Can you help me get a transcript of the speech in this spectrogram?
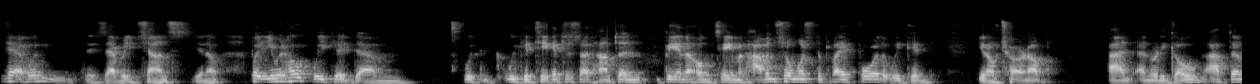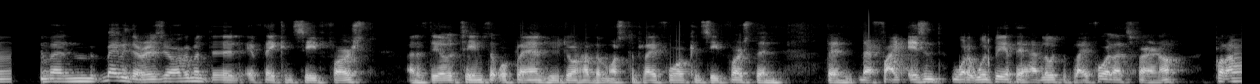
Yeah, well, there's every chance, you know. But you would hope we could um, we could we could take it to Southampton, being a home team and having so much to play for that we could, you know, turn up and, and really go at them. And maybe there is the argument that if they concede first And if the other teams that we're playing who don't have that much to play for concede first, then then their fight isn't what it would be if they had loads to play for. That's fair enough. But I'm,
